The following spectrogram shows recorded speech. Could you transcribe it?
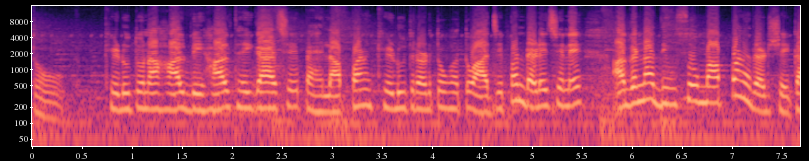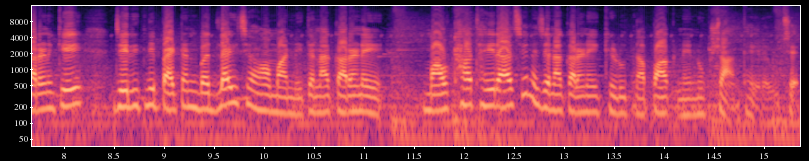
તો ખેડૂતોના હાલ બેહાલ થઈ ગયા છે. પહેલા પણ ખેડૂત રડતો હતો, આજે પણ રડે છે ને આગળના દિવસોમાં પણ રડશે. કારણ કે જે રીતની પેટર્ન બદલાઈ છે હવામાનની, તેના કારણે માવઠા થઈ રહ્યા છે ને જેના કારણે ખેડૂતના પાકને નુકસાન થઈ રહ્યું છે.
